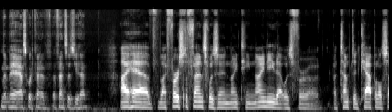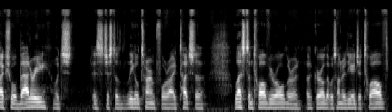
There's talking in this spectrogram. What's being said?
May I ask what kind of offenses you had? I have, my first offense was in 1990. That was for a attempted capital sexual battery, which is just a legal term for I touched a less than 12 year old or a, a, girl that was under the age of 12.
